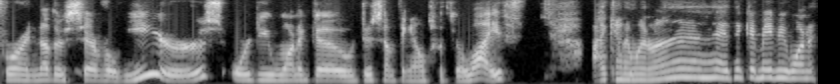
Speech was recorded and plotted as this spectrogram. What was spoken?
for another several years or do you want to go do something else with your life? I kind of went, eh, I think I maybe want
